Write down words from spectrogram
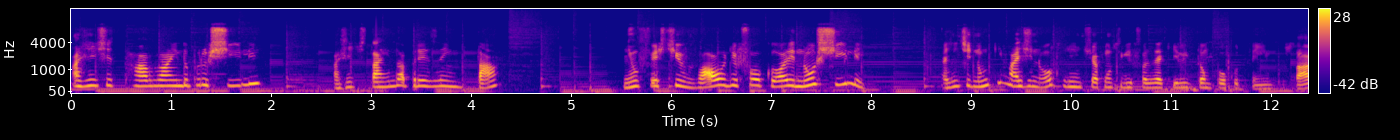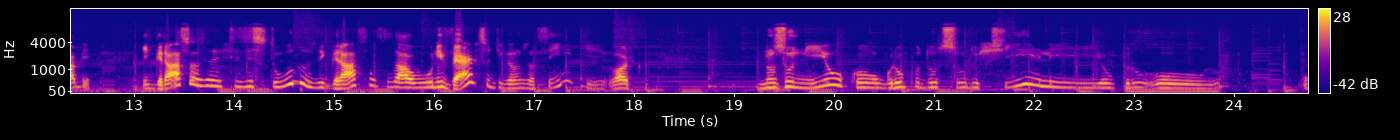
a gente tava indo pro Chile, a gente tá indo apresentar em um festival de folclore no Chile. A gente nunca imaginou que a gente ia conseguir fazer aquilo em tão pouco tempo, sabe? E graças a esses estudos e graças ao universo, digamos assim, que, lógico, nos uniu com o grupo do sul do Chile e o, o, o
